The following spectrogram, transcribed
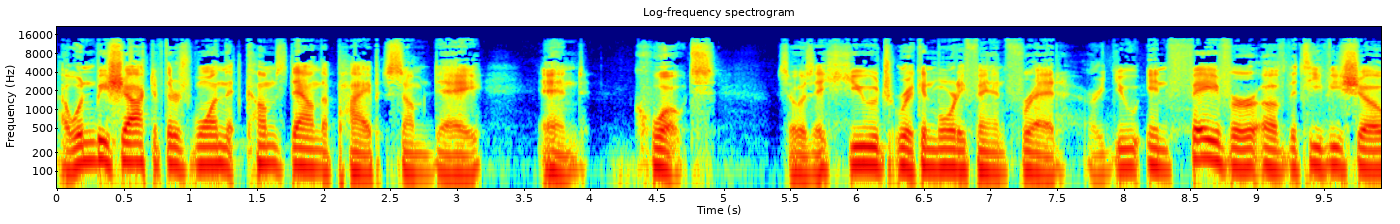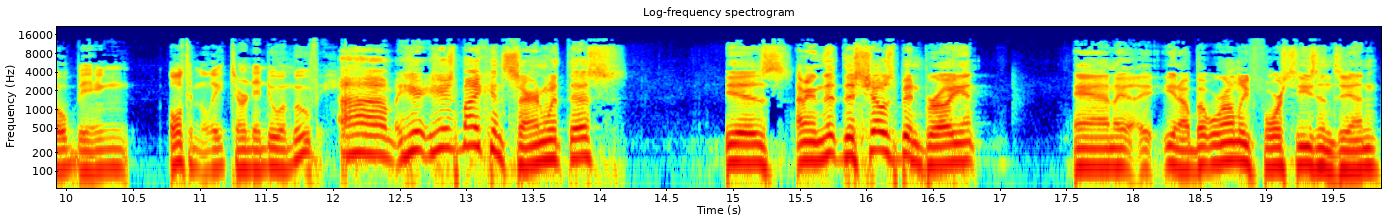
I wouldn't be shocked if there's one that comes down the pipe someday. End quote. So, as a huge Rick and Morty fan, Fred, are you in favor of the TV show being ultimately turned into a movie? Um, here, here's my concern with this is, I mean, th- the show's been brilliant, and uh, you know, but we're only four seasons in.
